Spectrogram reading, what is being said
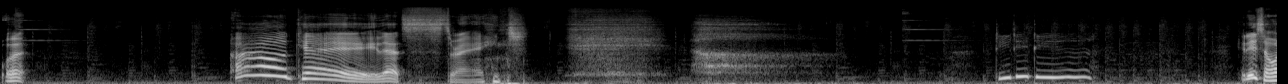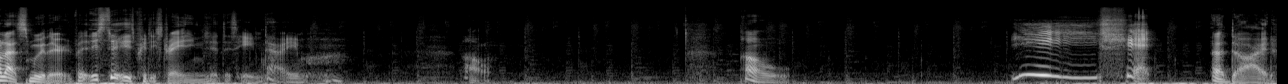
What? Okay, that's strange. do do do. It is a whole lot smoother, but it still is pretty strange at the same time. Oh. Oh. Yee, shit. I died.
